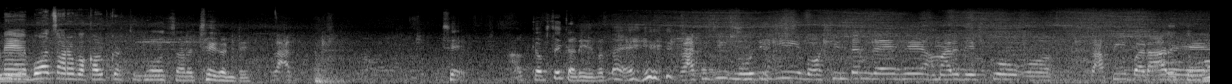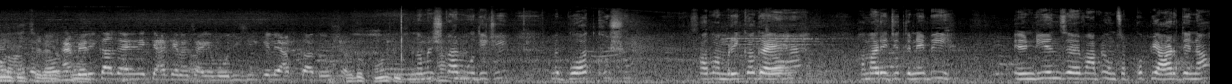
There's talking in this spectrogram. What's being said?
मैं बहुत सारा वर्कआउट करती हूँ। बहुत सारा छः घंटे। छः कब से हैं पता है? राखी जी मोदी जी वॉशिंगटन गए हैं हमारे देश को काफ़ी बढ़ा रहे हैं। अमेरिका गए हैं क्या कहना चाहिए मोदी जी के लिए आपका दोष? पीछे नमस्कार मोदी जी मैं बहुत खुश हूँ। आप अमेरिका गए हैं। हमारे जितने भी इंडियंस हैं वहाँ पे उन सबको प्यार देना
